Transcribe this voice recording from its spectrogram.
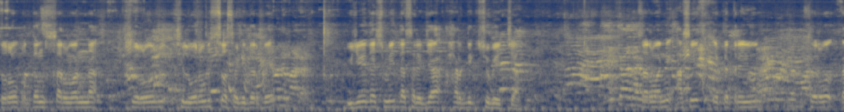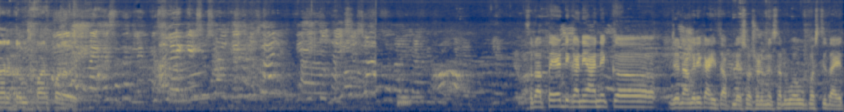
सर्वप्रथम सर्वांना शिरोड सिल्वरवूड सोसायटीतर्फे विजयदशमी दसऱ्याच्या हार्दिक शुभेच्छा. सर्वांनी असेच एकत्र येऊन सर्व कार्यक्रम पार पाडावे. सर आता या ठिकाणी अनेक जे नागरिक आहेत आपल्या सोसायटीमध्ये सर्व उपस्थित आहेत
